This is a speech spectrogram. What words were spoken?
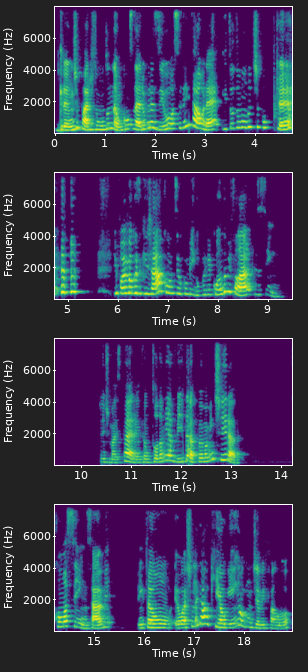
grande parte do mundo não considera o Brasil ocidental, né? E todo mundo, tipo, quer. e foi uma coisa que já aconteceu comigo, porque quando me falaram, eu fiz assim, gente, mas espera, então toda a minha vida foi uma mentira como assim, sabe? Então, eu acho legal que alguém algum dia me falou.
